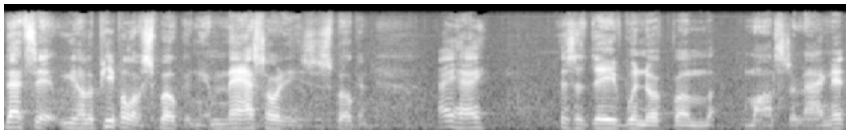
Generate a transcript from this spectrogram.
that's it. You know, the people have spoken. The mass audience has spoken. Hey, hey, this is Dave Wyndorf from Monster Magnet.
